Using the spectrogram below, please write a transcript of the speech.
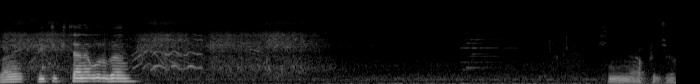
Lan git iki tane vur be. Şimdi ne yapacak?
